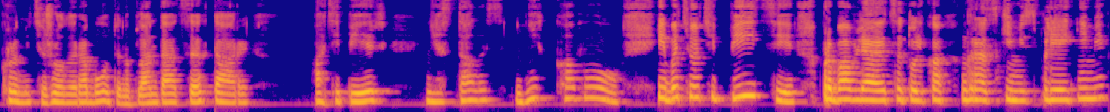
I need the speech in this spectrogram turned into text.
кроме тяжелой работы на плантациях Тары. А теперь не осталось никого, ибо тетя Пити пробавляется только городскими сплетнями,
